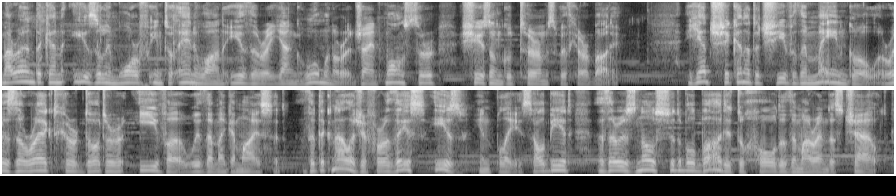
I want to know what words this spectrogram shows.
Miranda can easily morph into anyone, either a young woman or a giant monster, she is on good terms with her body. Yet she cannot achieve the main goal, resurrect her daughter Eva with the Megamycete. The technology for this is in place, albeit there is no suitable body to hold the Miranda's child.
